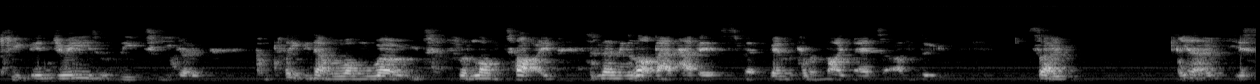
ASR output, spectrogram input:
acute injuries, it will lead to you go completely down the wrong road for a long time, and learning a lot of bad habits that then become a nightmare to undo. So, you know, just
